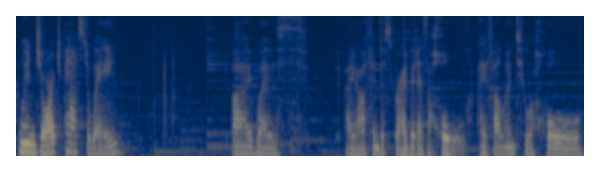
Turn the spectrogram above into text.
When George passed away, I was, I often describe it as a hole. I fell into a hole.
